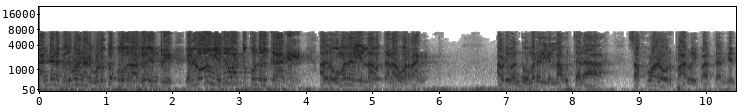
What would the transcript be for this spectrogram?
தண்டனை பெருமானார் கொடுக்க போகிறார்கள் என்று எல்லோரும் எதிர்பார்த்துக் கொண்டிருக்கிறார்கள். அதுல உமர் அலி அல்லாஹு தஆலா வர்றாங்க அப்படி வந்து உமர் அலி அல்லாஹு தஆலா சஃப்வான ஒரு பார்வை பார்த்தார்கள்.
